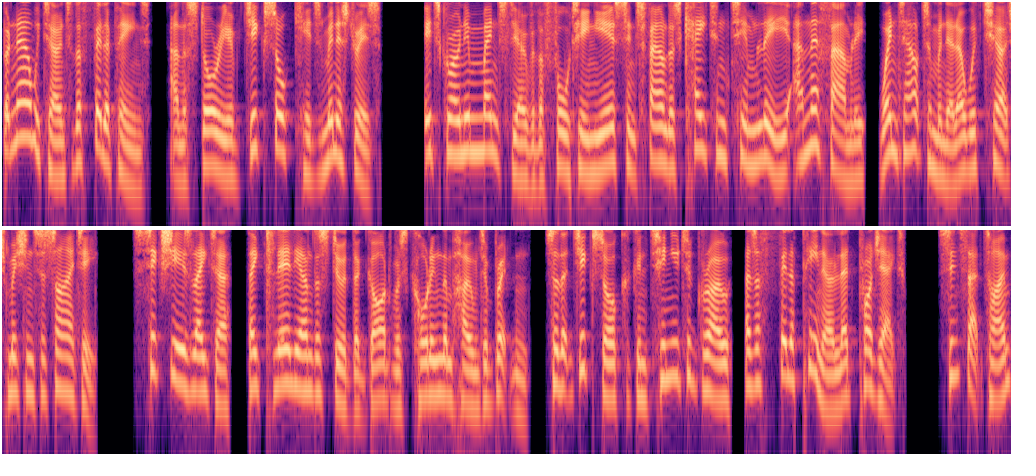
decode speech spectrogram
But now we turn to the Philippines and the story of Jigsaw Kids Ministries. It's grown immensely over the 14 years since founders Kate and Tim Lee and their family went out to Manila with Church Mission Society. Six years later, they clearly understood that God was calling them home to Britain so that Jigsaw could continue to grow as a Filipino led project. Since that time,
